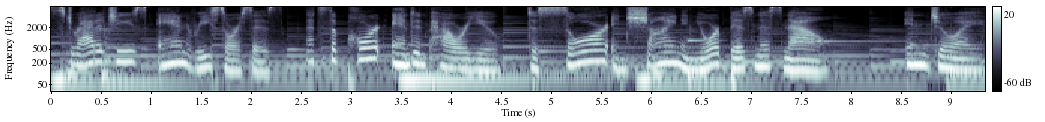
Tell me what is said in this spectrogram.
strategies, and resources that support and empower you to soar and shine in your business now. Enjoy.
